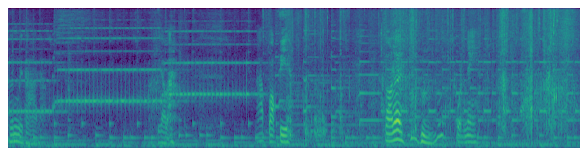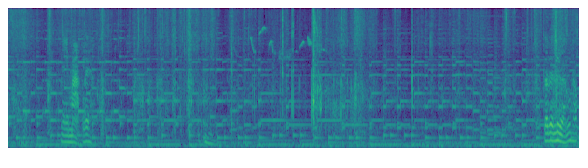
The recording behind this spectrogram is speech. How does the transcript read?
ขึ้นไปทาแล้วพี่ครับอะอะปอกปี ต่อเลยกดไงไงมากเลย จะได้เหนือนครับ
